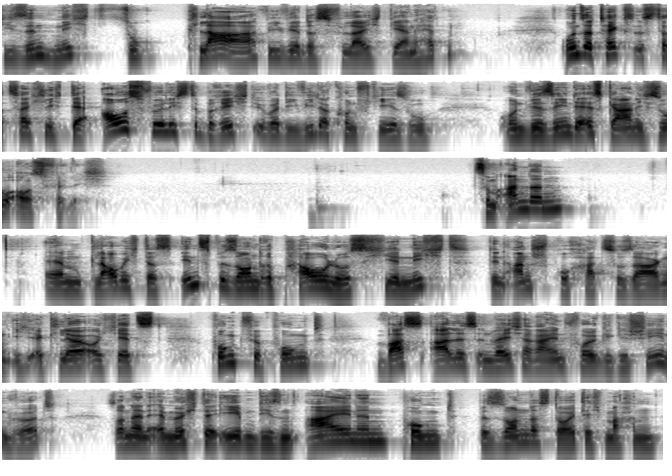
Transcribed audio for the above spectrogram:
die sind nicht so klar, wie wir das vielleicht gerne hätten. Unser Text ist tatsächlich der ausführlichste Bericht über die Wiederkunft Jesu und wir sehen, der ist gar nicht so ausführlich. Zum anderen ähm, glaube ich, dass insbesondere Paulus hier nicht den Anspruch hat zu sagen, ich erkläre euch jetzt Punkt für Punkt, was alles in welcher Reihenfolge geschehen wird, sondern er möchte eben diesen einen Punkt besonders deutlich machen,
